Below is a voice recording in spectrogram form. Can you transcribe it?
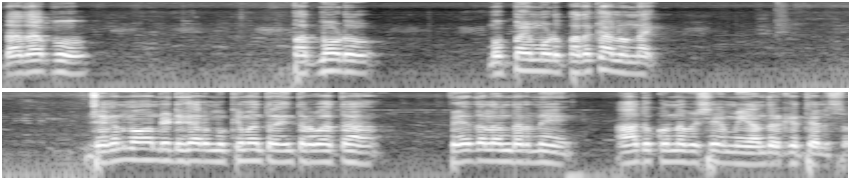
దాదాపు పదమూడు ముప్పై మూడు పథకాలు ఉన్నాయి. జగన్మోహన్ రెడ్డి గారు ముఖ్యమంత్రి అయిన తర్వాత పేదలందరినీ ఆదుకున్న విషయం మీ అందరికీ తెలుసు.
